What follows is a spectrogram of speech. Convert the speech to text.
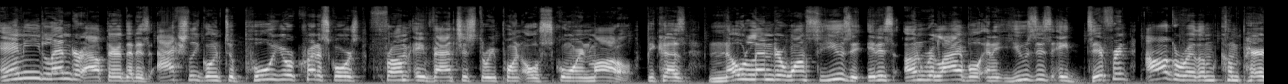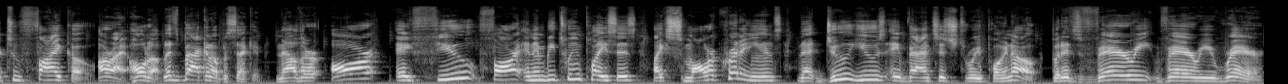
any lender out there that is actually going to pull your credit scores from a Vantage 3.0 scoring model because no lender wants to use it. It is unreliable and it uses a different algorithm compared to FICO. All right, hold up. Let's back it up a second. Now, there are a few far and in between places like smaller credit unions that do a Vantage 3.0, but it's very, very rare.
